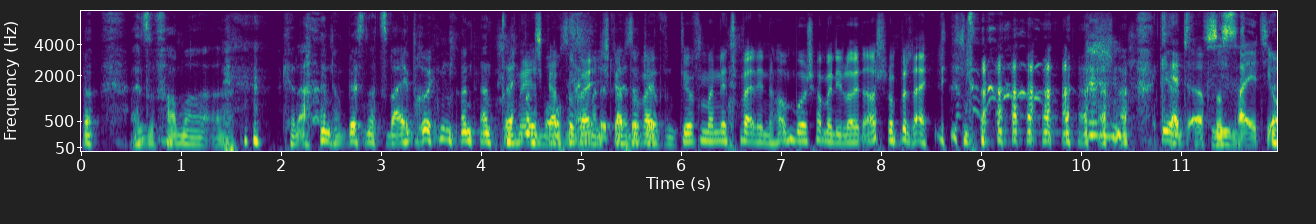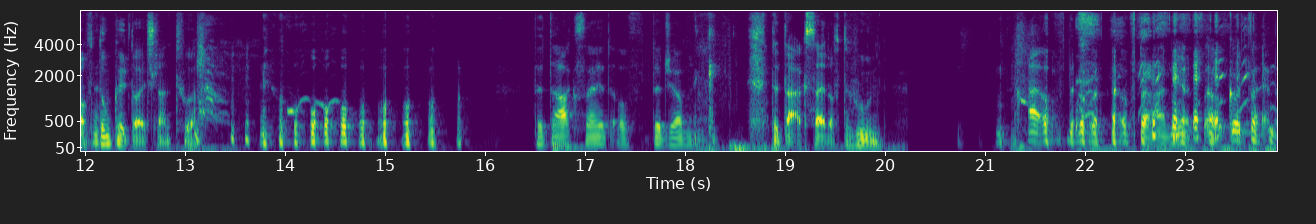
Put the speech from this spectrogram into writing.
Ja, also fahren wir, äh, keine Ahnung, bis nach zwei Brücken und dann drehen Nee, wir ich glaube, so weit, wir ich glaub, so weit dürfen wir nicht, weil in Hamburg haben wir die Leute auch schon beleidigt. Cat verdient. Society auf Dunkeldeutschland-Tour. The Dark Side of the German. The Dark Side of the Hoon. auf der, auf der Anja ist auch gut sein.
